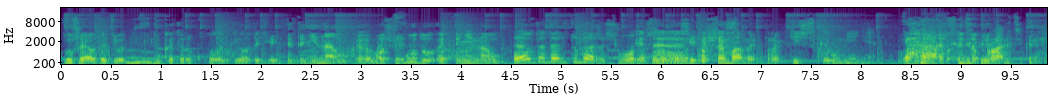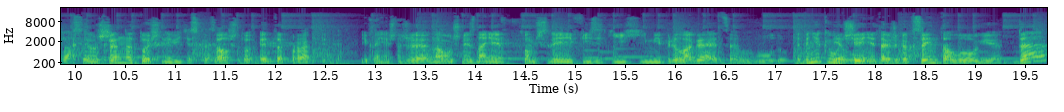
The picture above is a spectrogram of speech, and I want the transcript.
Слушай, а вот эти вот вуду, которые куколок делают эти... Это не наука. Вот что это? Вуду это не наука. А вот это туда же, всего, ну, все, все эти шаманы. практическое умение. А, Это практика. Да. Совершенно точно Витя сказал, что это практика. И, конечно же, научные знания, в том числе и физики, и химии, прилагаются в Вуду. Это некое Биология. учение, так же, как саентология. Да,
